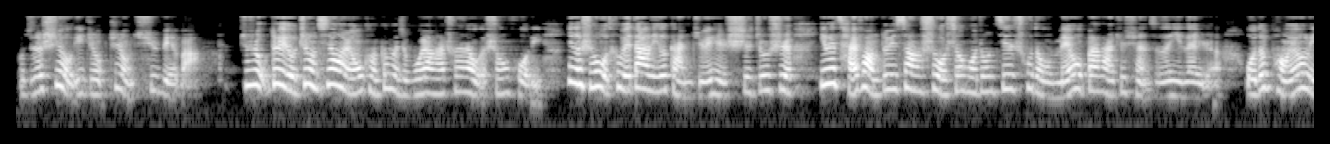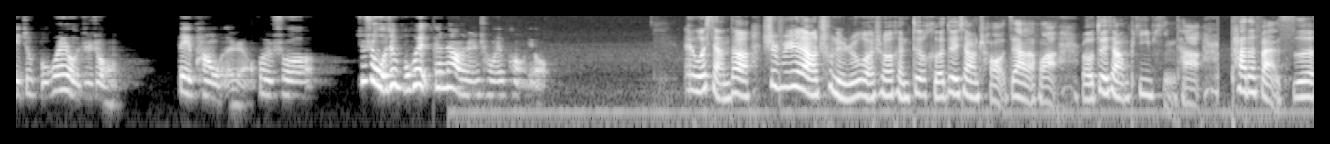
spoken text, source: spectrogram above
我觉得是有一种这种区别吧。就是对有这种倾向的人，我可能根本就不会让他出现在我的生活里。那个时候，我特别大的一个感觉也是，就是因为采访对象是我生活中接触的，我没有办法去选择的一类人。我的朋友里就不会有这种背叛我的人，或者说，就是我就不会跟那样的人成为朋友。哎，我想到是不是月亮处女，如果说很对和对象吵架的话，然后对象批评他，他的反思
